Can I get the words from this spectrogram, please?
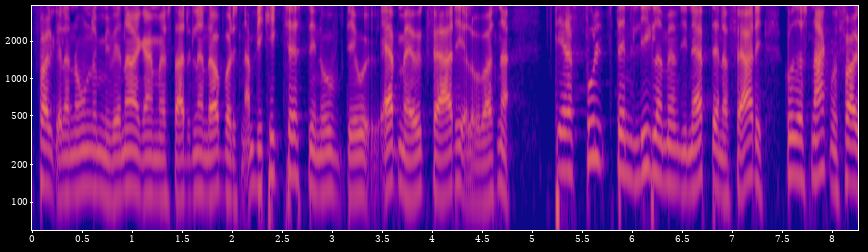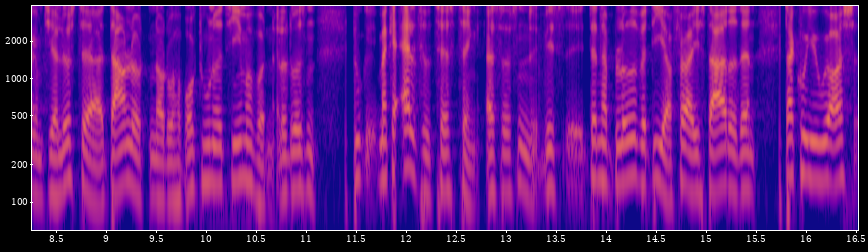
folk eller nogle af mine venner er i gang med at starte et eller andet op, hvor det er sådan, vi kan ikke teste det endnu, det er jo, appen er jo ikke færdig, eller bare sådan her. Det er da fuldstændig ligeglad med, om din app den er færdig. Gå ud og snak med folk, om de har lyst til at downloade den, når du har brugt 100 timer på den. Eller du ved sådan, du, man kan altid teste ting. Altså sådan, hvis øh, den her bløde værdier, før I startede den, der kunne I jo også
